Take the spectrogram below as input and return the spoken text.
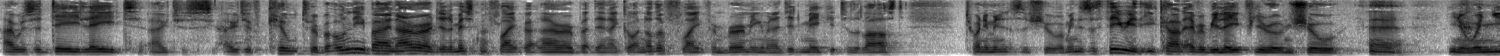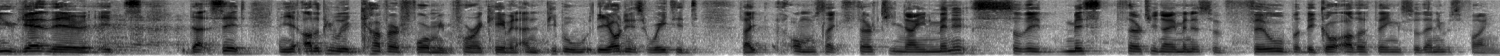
I was a day late out of, out of kilter, but only by an hour. Did I miss my flight by an hour? But then I got another flight from Birmingham, and I did make it to the last 20 minutes of the show. I mean, there's a theory that you can't ever be late for your own show. you know, when you get there, it's that's it. And yet, other people did cover for me before I came in, and people, the audience waited like almost like 39 minutes, so they missed 39 minutes of Phil, but they got other things, so then it was fine.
